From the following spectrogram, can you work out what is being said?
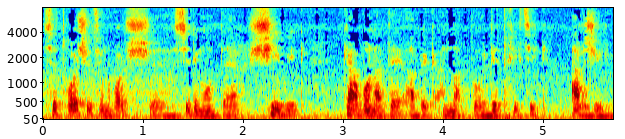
Cette roche est une roche euh, sédimentaire, chimique, carbonatée avec un apport détritique argileux.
